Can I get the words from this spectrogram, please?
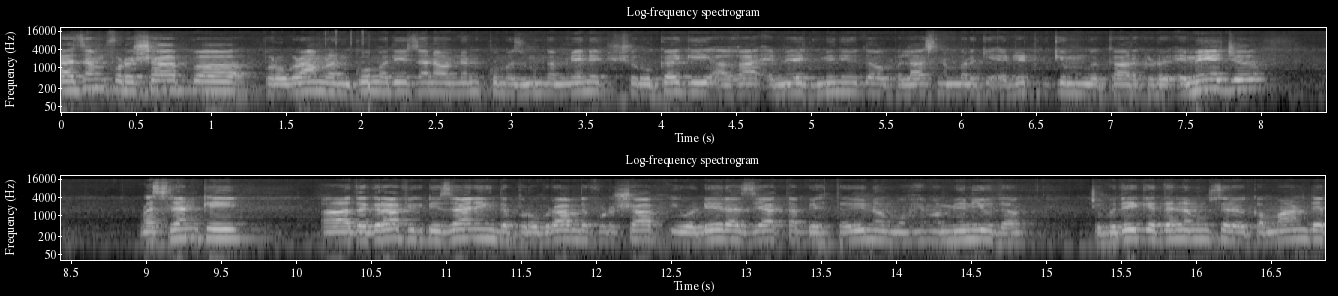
راځم فوټوشاپ پروګرام رن کوم دې ځنه نن کوم زمونږ مینج شروع کږي هغه امیج مینیو ده او په لاس نمبر کې ایډیټ کې مونږ کار کړو امیج اصلا کې د ګرافیک ډیزاینینګ د پروګرام د فوټوشاپ یو ډیره زیاته بهترین او مهمه مینیو ده چې بده کې دنه موږ سره یو کمانډ دی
